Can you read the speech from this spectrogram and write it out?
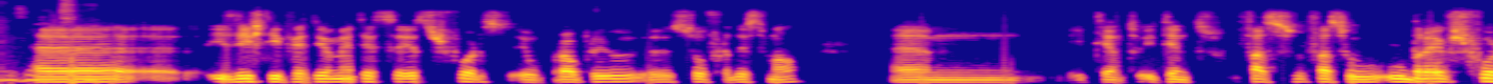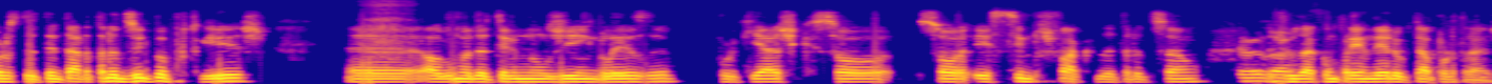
uh, existe efetivamente esse, esse, esforço. Eu próprio uh, sofro desse mal. Um, e tento, e tento faço, faço o, o, breve esforço de tentar traduzir para português alguma da terminologia inglesa, porque acho que só, só esse simples facto da tradução é ajuda a compreender o que está por trás.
